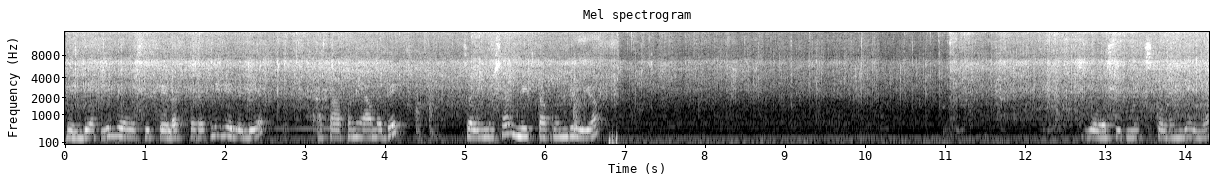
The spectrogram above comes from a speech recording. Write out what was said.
भेंडी आपली व्यवस्थित तेलात परतली गेलेली आहे. आता आपण यामध्ये चवीनुसार मीठ टाकून घेऊया. व्यवस्थित मिक्स करून घेऊया.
